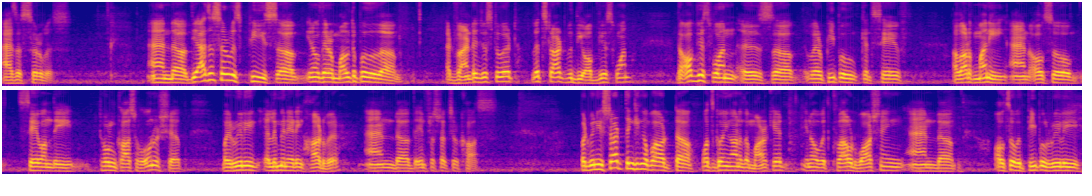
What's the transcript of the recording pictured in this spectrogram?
as a service. And uh, the as a service piece, uh, you know, there are multiple uh, advantages to it. Let's start with the obvious one. The obvious one is uh, where people can save a lot of money and also save on the total cost of ownership by really eliminating hardware and uh, the infrastructure costs. But when you start thinking about uh, what's going on in the market, you know, with cloud washing and also with people really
